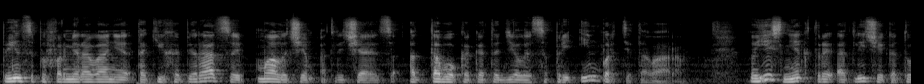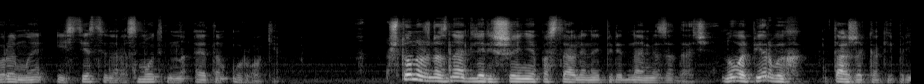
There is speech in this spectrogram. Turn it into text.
Принципы формирования таких операций мало чем отличаются от того, как это делается при импорте товаров, но есть некоторые отличия, которые мы, естественно, рассмотрим на этом уроке. Что нужно знать для решения поставленной перед нами задачи? Ну, во-первых, так же, как и при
